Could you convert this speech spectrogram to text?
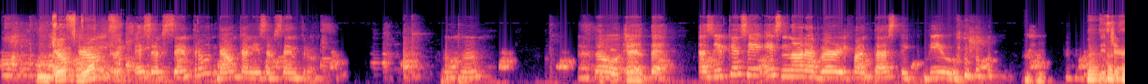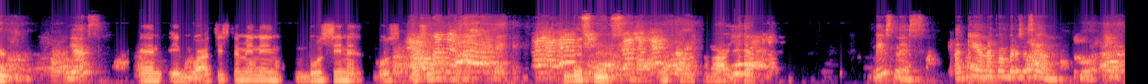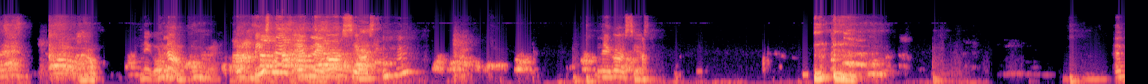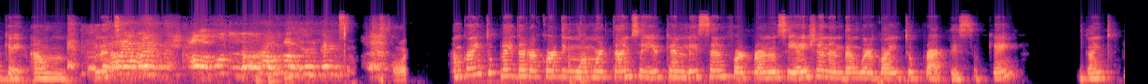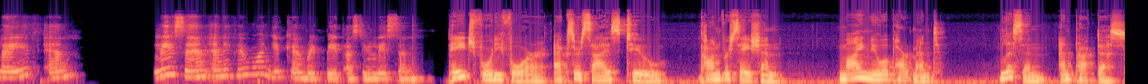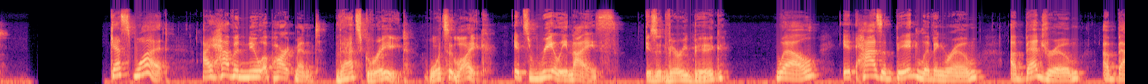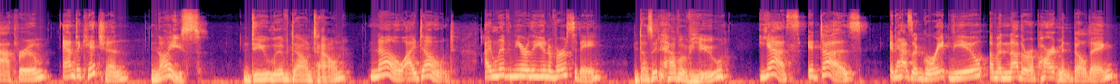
Downtown es el centro. Downtown es el centro. So, uh, the, as you can see, it's not a very fantastic view. Teacher. yes? And in what is the meaning business? Bus, business? Business. Ah, yeah. Business. Aquí en la conversación. No. Negocio. No. Business es negocios. ujú. Negocios. Okay, um, let's. I'm going to play the recording one more time so you can listen for pronunciation and then we're going to practice, okay? I'm going to play it and listen, and if you want, you can repeat as you listen. Page 44, Exercise 2, Conversation. My new apartment. Listen and practice. Guess what? I have a new apartment. That's great. What's it like? It's really nice. Is it very big? Well, it has a big living room, a bedroom, a bathroom, and a kitchen. Nice. Do you live downtown? No, I don't. I live near the university. Does it have a view? Yes, it does. It has a great view of another apartment building.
